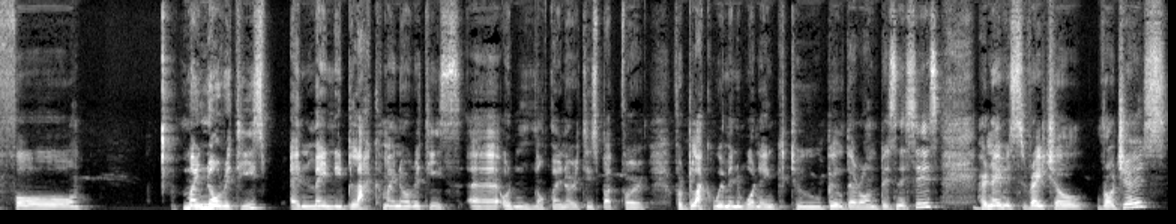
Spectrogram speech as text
for minorities and mainly black minorities uh, or not minorities but for for black women wanting to build their own businesses her name is rachel rodgers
